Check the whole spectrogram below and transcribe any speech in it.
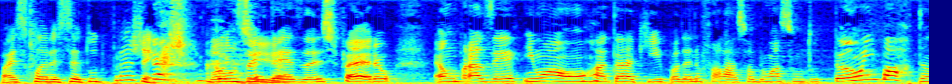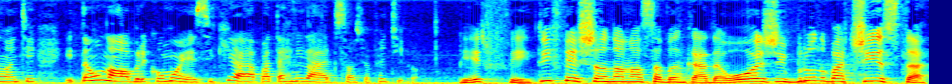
vai esclarecer tudo pra gente. Bom Com dia. certeza, espero. É um prazer e uma honra estar aqui podendo falar sobre um assunto tão importante e tão nobre como esse, que é a paternidade socioafetiva. Perfeito. E fechando a nossa bancada hoje, Bruno Batista,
